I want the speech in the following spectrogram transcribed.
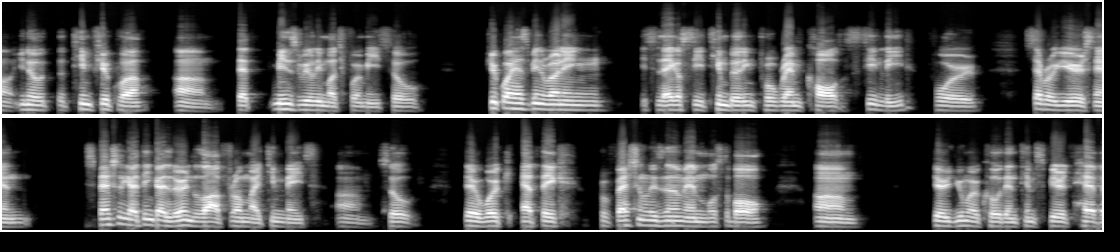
uh, you know, the team Fuqua, um, that means really much for me. So Fuqua has been running its legacy team building program called C Lead for several years, and especially I think I learned a lot from my teammates. Um, so their work ethic, professionalism, and most of all, um, their humor code and team spirit have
